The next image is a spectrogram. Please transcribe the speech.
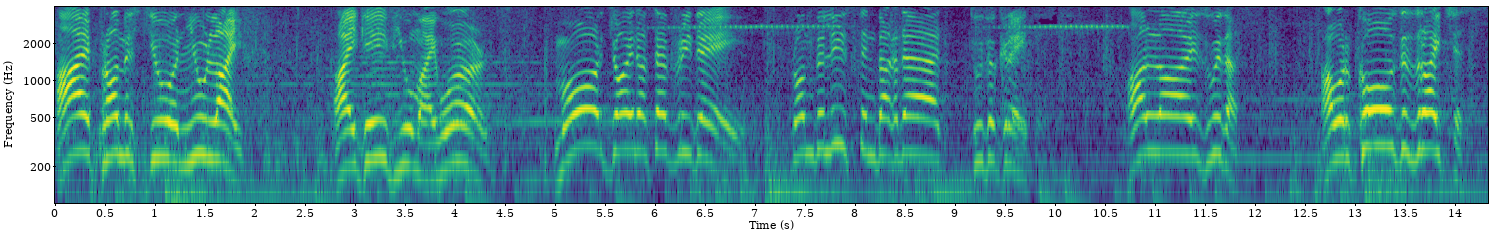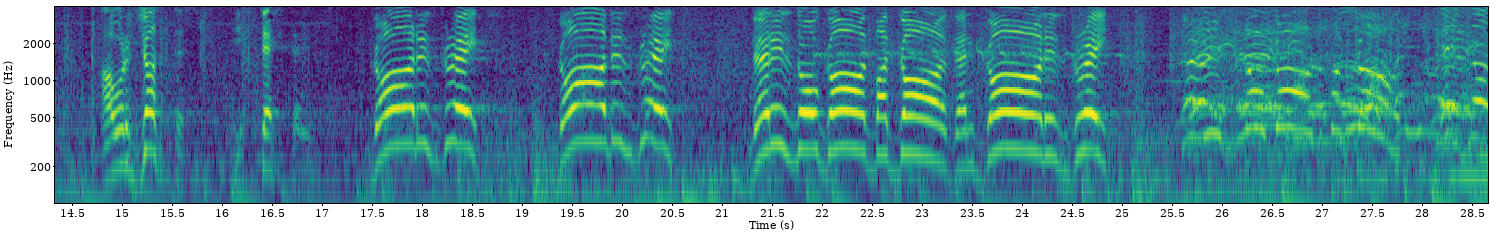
I promised you a new life. I gave you my word. More join us every day. From the least in Baghdad to the greatest. Allah is with us. Our cause is righteous. Our justice is destined. God is great. God is great. There is no God but God, and God is great. There is no God but God. There is no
